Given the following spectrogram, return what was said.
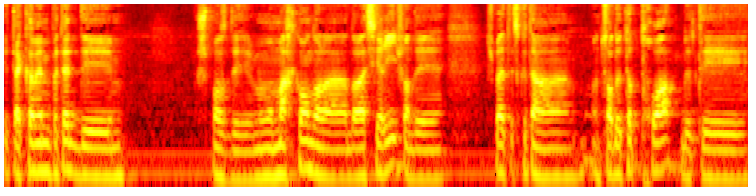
Et t'as quand même peut-être des, je pense des moments marquants dans la dans la série. Enfin des, sais pas, est-ce que t'as un, une sorte de top 3 de tes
